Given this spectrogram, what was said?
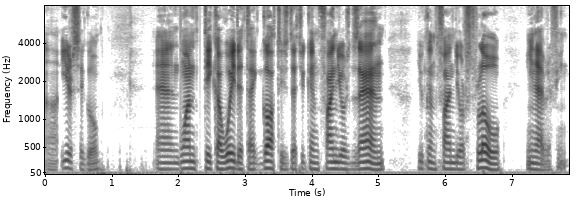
uh, years ago. And one takeaway that i got is that you can find your zen you can find your flow in everything.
